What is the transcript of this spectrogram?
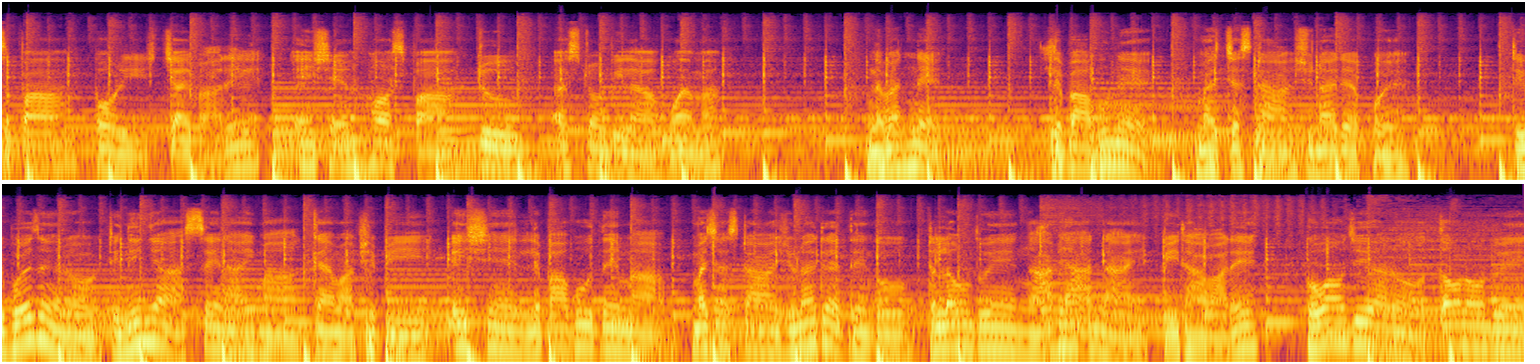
Spa Body ကြိုက်ပါတယ် Asian Hotspur 2 Aston Villa 1ပါနံပါတ်2 Liverpool နဲ့ Manchester United ပွဲဒီပွဲစဉ်တော့ဒီနေ့ည10:00နာရီမှာကံမှာဖြစ်ပြီး Asian Liverpool အသင်းမှ Manchester United အသင်းကိုတလုံးသွင်း9ပြားအနိုင်ပေးထားပါတယ်ဂိုးပေါင်းကြီးကတော့3လုံးသွင်း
